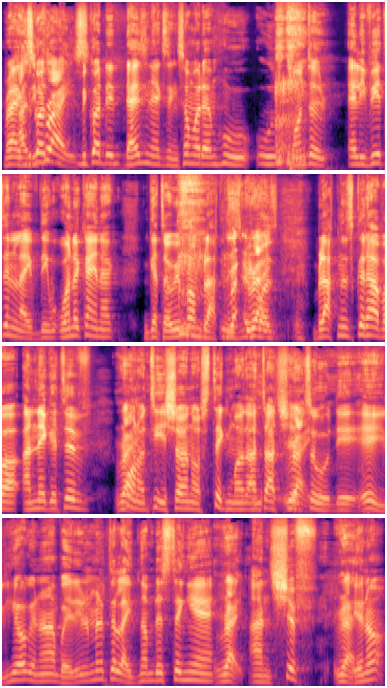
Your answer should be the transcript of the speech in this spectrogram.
Right, as because, a prize. because they, that's the next thing. Some of them who, who want to elevate in life, they want to kind of get away from blackness right. because blackness could have a, a negative Right. connotation or stigma attached to it. Right. So they, hey, going on, but they make to lighten up this thing here, Right. and shift, Right. You know,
